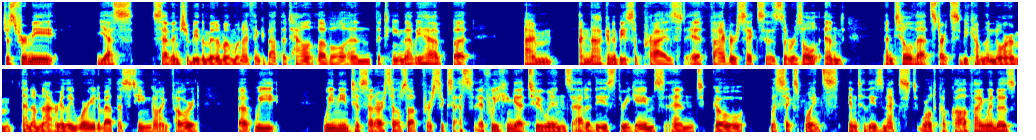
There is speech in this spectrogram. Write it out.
just for me, yes, seven should be the minimum when I think about the talent level and the team that we have. But I'm I'm not going to be surprised if five or six is the result. And until that starts to become the norm, then I'm not really worried about this team going forward. But we we need to set ourselves up for success. If we can get two wins out of these three games and go with six points into these next World Cup qualifying windows,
